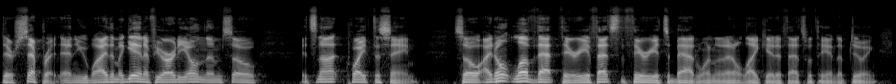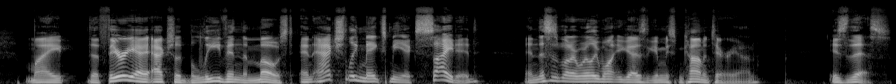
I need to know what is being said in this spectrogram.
They're separate, and you buy them again if you already own them. So it's not quite the same. So I don't love that theory. If that's the theory, it's a bad one, and I don't like it if that's what they end up doing. My the theory I actually believe in the most, and actually makes me excited, and this is what I really want you guys to give me some commentary on, is this.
